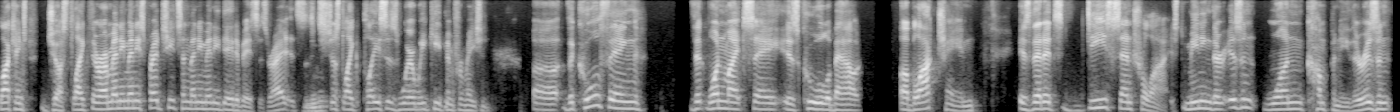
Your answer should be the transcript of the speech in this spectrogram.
blockchains. blockchains, just like there are many, many spreadsheets and many, many databases. Right? It's it's just like places where we keep information. Uh, the cool thing that one might say is cool about a blockchain is that it's decentralized, meaning there isn't one company, there isn't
